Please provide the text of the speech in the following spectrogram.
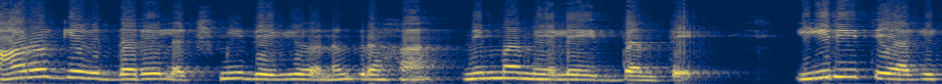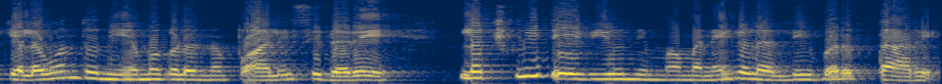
ಆರೋಗ್ಯವಿದ್ದರೆ ಲಕ್ಷ್ಮೀ ದೇವಿಯ ಅನುಗ್ರಹ ನಿಮ್ಮ ಮೇಲೆ ಇದ್ದಂತೆ. ಈ ರೀತಿಯಾಗಿ ಕೆಲವೊಂದು ನಿಯಮಗಳನ್ನು ಪಾಲಿಸಿದರೆ ಲಕ್ಷ್ಮೀ ದೇವಿಯು ನಿಮ್ಮ ಮನೆಗಳಲ್ಲಿ ಬರುತ್ತಾರೆ.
